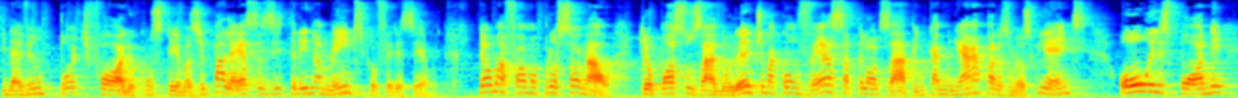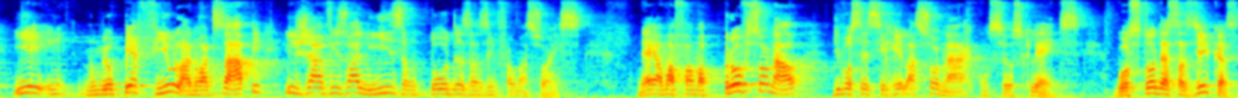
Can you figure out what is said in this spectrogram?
E daí vem um portfólio com os temas de palestras e treinamentos que oferecemos. Então é uma forma profissional que eu posso usar durante uma conversa pelo WhatsApp, encaminhar para os meus clientes, ou eles podem ir no meu perfil lá no WhatsApp e já visualizam todas as informações. Né? É uma forma profissional de você se relacionar com seus clientes. Gostou dessas dicas?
